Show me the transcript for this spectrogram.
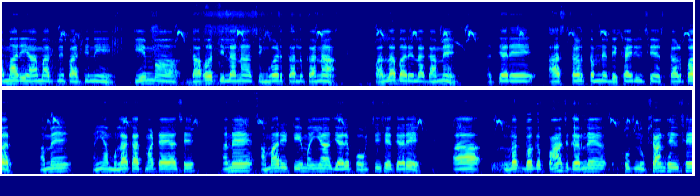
અમારી આમ આદમી પાર્ટીની ટીમ દાહોદ જિલ્લાના સિંગવડ તાલુકાના પાલ્લા બારેલા ગામે અત્યારે આ સ્થળ તમને દેખાઈ રહ્યું છે. એ સ્થળ પર અમે અહીંયા મુલાકાત માટે આવ્યા છે અને અમારી ટીમ અહીંયા જ્યારે પહોંચી છે ત્યારે આ લગભગ પાંચ ઘરને ખૂબ નુકસાન થયું છે.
